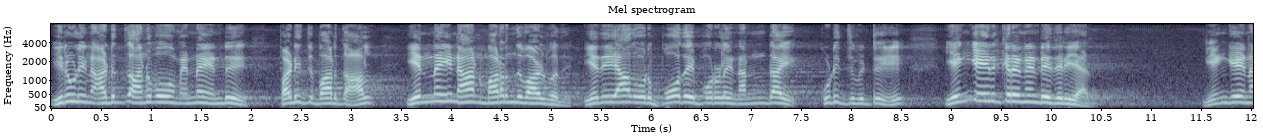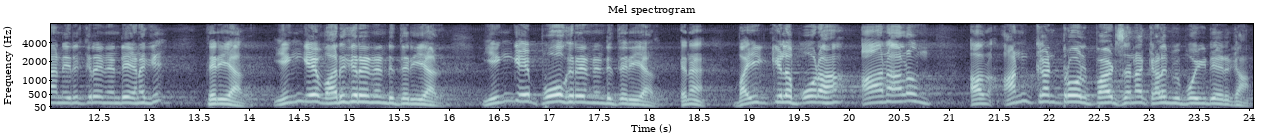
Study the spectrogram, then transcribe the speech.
இருளின் அடுத்த அனுபவம் என்ன என்று படித்து பார்த்தால் என்னை நான் மறந்து வாழ்வது. எதையாவது ஒரு போதை பொருளை நன்றாய் குடித்துவிட்டு எங்கே இருக்கிறேன் என்றே தெரியாது. எங்கே நான் இருக்கிறேன் என்று எனக்கு தெரியாது. எங்கே வருகிறேன் என்று தெரியாது. எங்கே போகிறேன் என்று தெரியாது. ஏன்னா பைக்கில் போகிறான் ஆனாலும் அன்கண்ட்ரோல் பேர்ட்ஸனாக கிளம்பி போய்கிட்டே இருக்கான்.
